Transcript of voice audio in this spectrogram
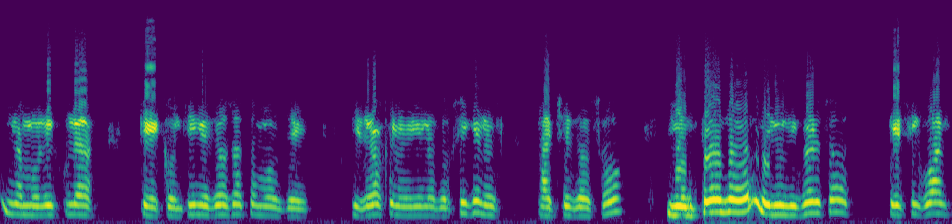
una molécula que contiene dos átomos de hidrógeno y uno de oxígeno, H2O, y en todo el universo es igual.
